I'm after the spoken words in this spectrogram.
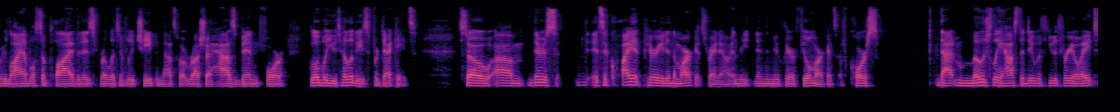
reliable supply that is relatively cheap. And that's what russia has been for global utilities for decades so um, there's it's a quiet period in the markets right now in the in the nuclear fuel markets. Of course, that mostly has to do with U3O8.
